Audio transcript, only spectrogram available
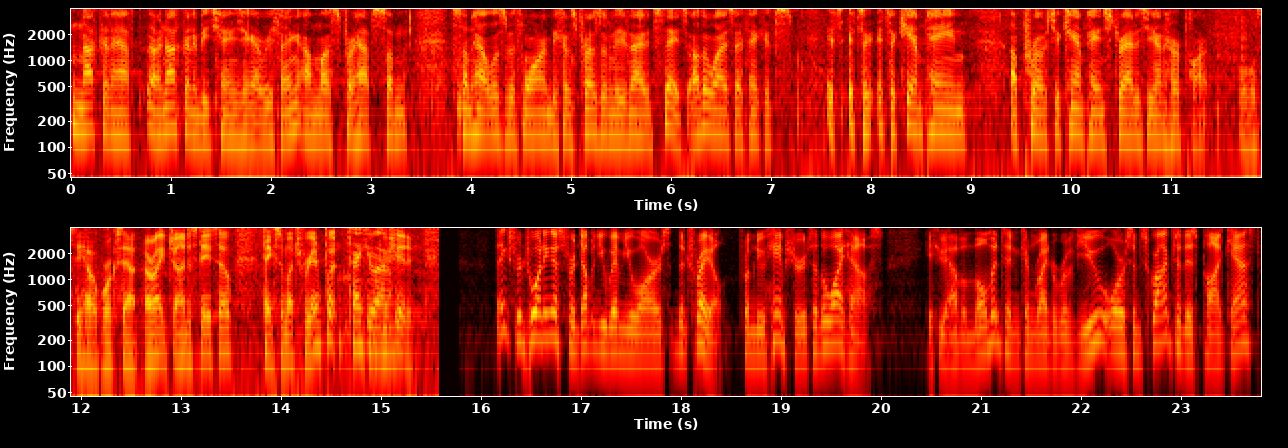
not going to have to, are not going to be changing everything unless perhaps some somehow Elizabeth Warren becomes president of the United States. Otherwise, I think it's it's it's a it's a campaign approach, a campaign strategy on her part. And we'll see how it works out. All right, John DiStaso, thanks so much for your input. Thank you. Appreciate it. Thanks for joining us for WMUR's The Trail from New Hampshire to the White House. If you have a moment and can write a review or subscribe to this podcast,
